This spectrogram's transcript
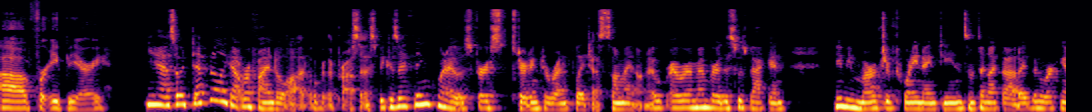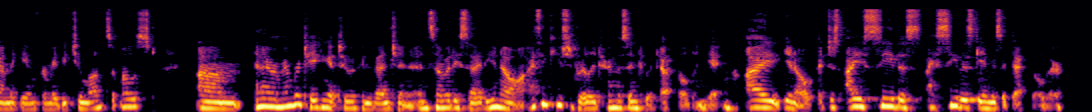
uh, for Apiary? Yeah, so it definitely got refined a lot over the process because I think when I was first starting to run playtests on my own, I, I remember this was back in maybe March of 2019, something like that. I'd been working on the game for maybe two months at most. Um, and I remember taking it to a convention and somebody said, you know, I think you should really turn this into a deck building game. I, you know, just, I see this, I see this game as a deck builder.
